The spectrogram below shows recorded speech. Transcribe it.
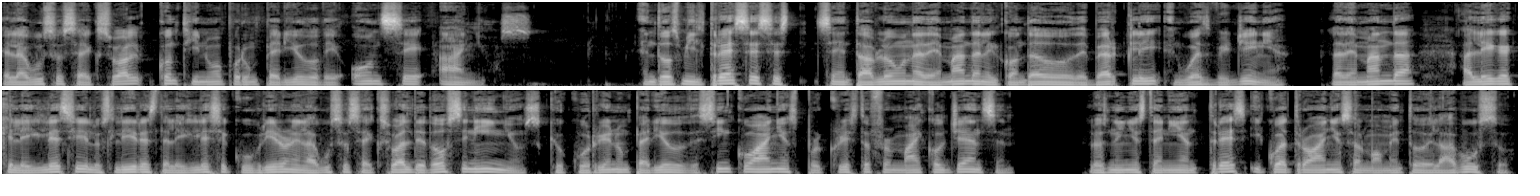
El abuso sexual continuó por un periodo de 11 años. En 2013 se, se, entabló una demanda en el condado de Berkeley, en West Virginia. La demanda alega que la iglesia y los líderes de la iglesia cubrieron el abuso sexual de 12 niños que ocurrió en un periodo de 5 años por Christopher Michael Jensen, los niños tenían 3 y 4 años al momento del abuso.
